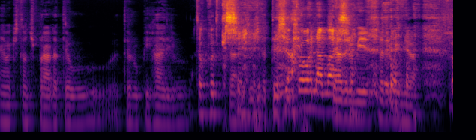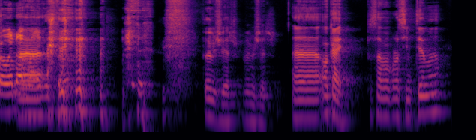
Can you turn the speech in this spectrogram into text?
É uma questão de esperar até o, até o pirralho Então puto já, crescer já, até já, para o ano a já mais. dormir, já dormir melhor. Para o Ah, mais. vamos ver, vamos ver. Ah, ok, passava ao próximo tema.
